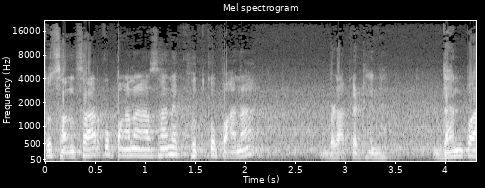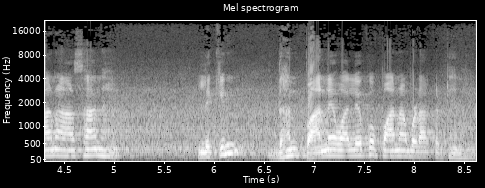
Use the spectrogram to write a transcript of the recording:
तो संसार को पाना आसान है, खुद को पाना बड़ा कठिन है। धन पाना आसान है, लेकिन धन पाने वाले को पाना बड़ा कठिन है।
